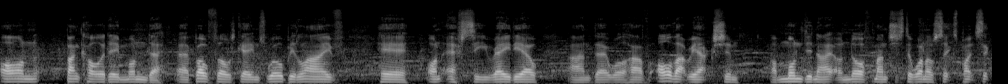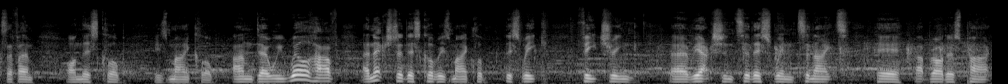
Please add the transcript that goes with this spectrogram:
on Bank Holiday Monday. Uh, both those games will be live here on FC Radio, and uh, we'll have all that reaction on Monday night on North Manchester 106.6 FM on This Club is My Club. And uh, we will have an extra This Club is My Club this week featuring uh, reaction to this win tonight here at Broadhurst Park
